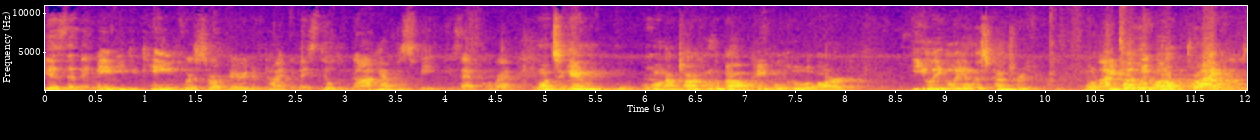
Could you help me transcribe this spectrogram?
is that they may be detained for a short period of time, but they still do not have to speak. Is that correct? Once again, when I'm talking about people who are illegally in this country, or I'm people who... talking about drivers,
